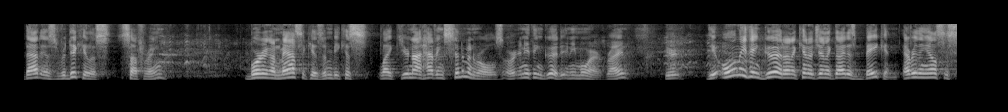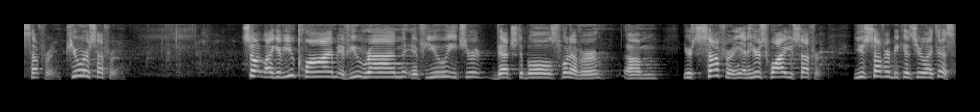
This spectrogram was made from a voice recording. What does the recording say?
that is ridiculous suffering bordering on masochism because like you're not having cinnamon rolls or anything good anymore, right? You're, the only thing good on a ketogenic diet is bacon. Everything else is suffering, pure suffering. So, like, if you climb, if you run, if you eat your vegetables, whatever, um, you're suffering, and here's why you suffer. You suffer because you're like this.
